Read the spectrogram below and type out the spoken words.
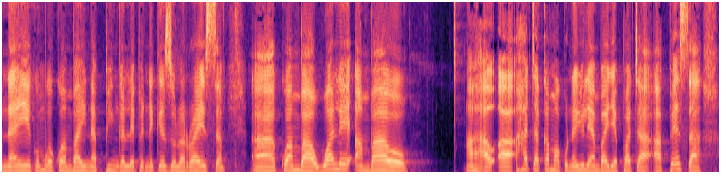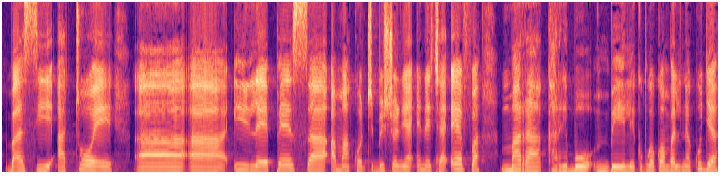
na hii kumbuka kwamba inapinga lile pendekezo la rais uh, kwamba wale ambao Uh, uh, hata kama kuna yule ambaye hajapata uh, pesa basi atoe uh, uh, ile pesa ama contribution ya NHIF mara karibu mbili. Kumbuka kwamba linakuja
